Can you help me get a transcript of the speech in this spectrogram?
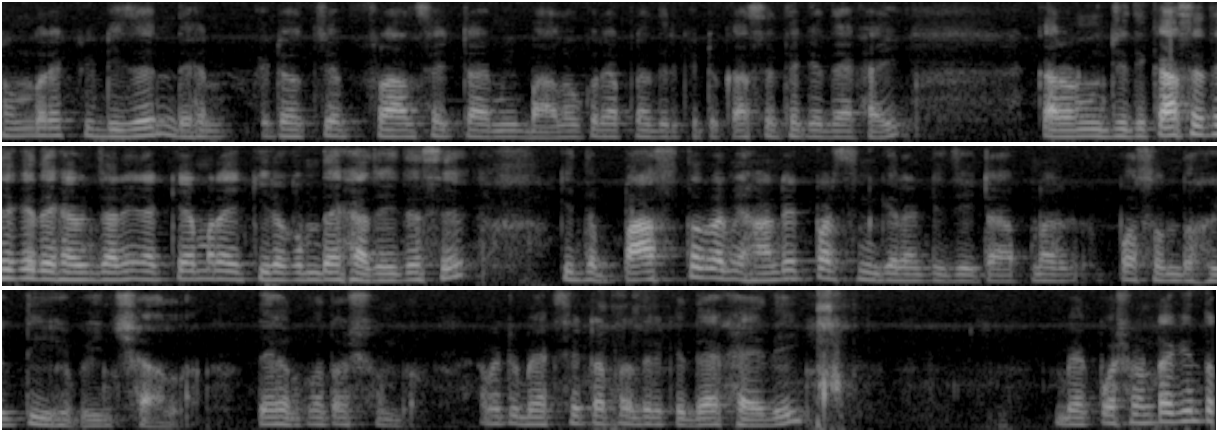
সুন্দর একটি ডিজাইন দেখেন, এটা হচ্ছে ফ্রান্স সাইডটা আমি ভালো করে আপনাদেরকে একটু কাছে থেকে দেখাই। কারণ যদি কাছে থেকে দেখা, আমি জানি না ক্যামেরায় কীরকম দেখা যাইতেছে, কিন্তু বাস্তবে আমি হান্ড্রেড পার্সেন্ট গ্যারান্টি যে এটা আপনার পছন্দ হইতেই হবে, ইনশাআল্লাহ। দেখেন কত সুন্দর। আমি একটু ব্যাক সাইড আপনাদেরকে দেখাই দিই। ব্যাক পোষণটা কিন্তু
